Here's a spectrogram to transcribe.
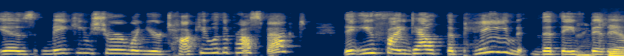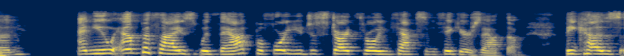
is making sure when you're talking with a prospect that you find out the pain that they've Thank been you. in and you empathize with that before you just start throwing facts and figures at them because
